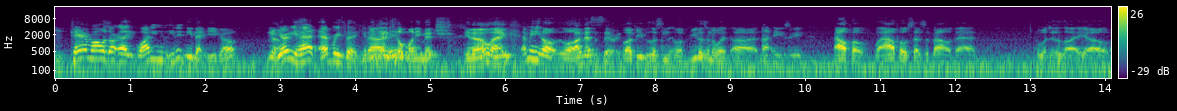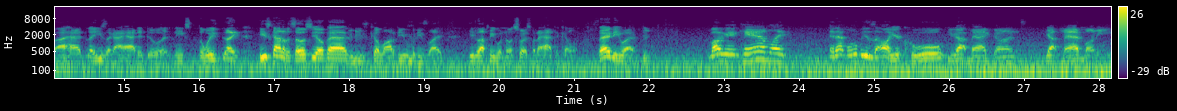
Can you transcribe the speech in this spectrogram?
Mm. Cam'ron was already like, why do you? He didn't need that ego. Yeah. He already had everything. You You know. I gotta mean? kill Money Mitch. You know, like I mean, you know, well, unnecessary. Well, if you listen, well, if you listen to what uh, not AZ, Alpo, what Alpo says about that was just like, yo, I had, like, he's like, I had to do it. And he's the way, like, he's kind of a sociopath. He's killed a lot of people, but he's like, he left me with no choice, but I had to kill him. But anyway, fucking Cam, like, in that movie is, oh, you're cool, you got mad guns, you got mad money,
